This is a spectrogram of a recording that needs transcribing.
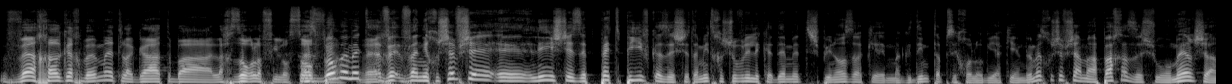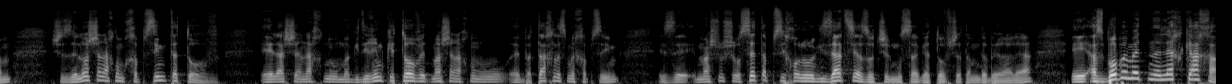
ואחר כך באמת לגעת ב... לחזור לפילוסופיה. אז בוא באמת, ואיך... ו- ואני חושב שלי יש איזה פט פיב כזה, שתמיד חשוב לי לקדם את שפינוזה כמקדים את הפסיכולוגיה, כי אני באמת חושב שהמהפך הזה שהוא אומר שם, שזה לא שאנחנו מחפשים את הטוב, אלא שאנחנו מגדירים כטוב את מה שאנחנו אה, בתכלס מחפשים, זה משהו שעושה את הפסיכולוגיזציה הזאת של מושג הטוב שאתה מדבר עליה. אה, אז בוא באמת נלך ככה,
